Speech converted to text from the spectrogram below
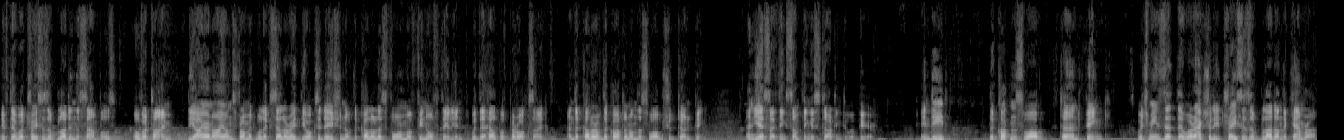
if there were traces of blood in the samples, Over time, the iron ions from it will accelerate the oxidation of the colorless form of phenolphthalein with the help of peroxide, and the color of the cotton on the swab should turn pink. And yes, I think something is starting to appear. Indeed, the cotton swab turned pink, which means that there were actually traces of blood on the camera,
